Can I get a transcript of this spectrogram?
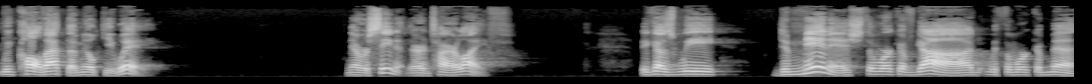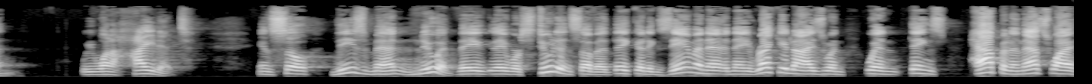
we call that the Milky Way. Never seen it their entire life. Because we diminish the work of God with the work of men. We want to hide it. And so these men knew it. They, they were students of it. They could examine it and they recognized when, when things happen. And that's why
